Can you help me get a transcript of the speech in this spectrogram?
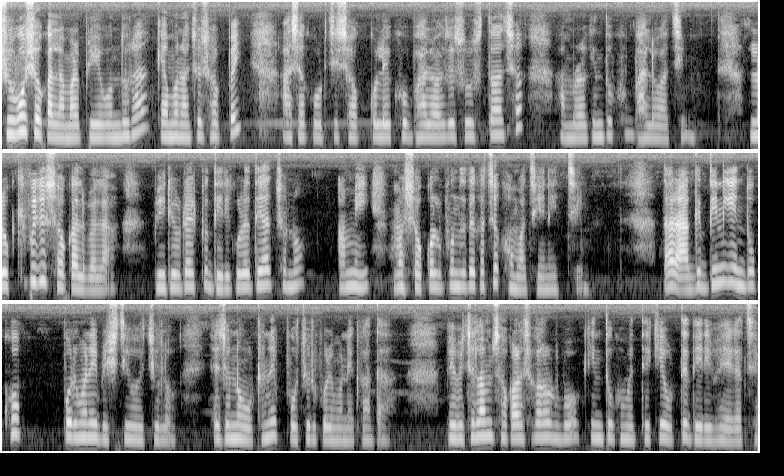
শুভ সকাল আমার প্রিয় বন্ধুরা। কেমন আছো সবাই? আশা করছি সকলে খুব ভালো আছো, সুস্থ আছো। আমরা কিন্তু খুব ভালো আছি। লক্ষ্মী পুজোর সকালবেলা ভিডিওটা একটু দেরি করে দেওয়ার জন্য আমি আমার সকল বন্ধুদের কাছে ক্ষমা চেয়ে নিচ্ছি। তার আগের দিন কিন্তু খুব পরিমাণে বৃষ্টি হয়েছিল, সেজন্য উঠোনে প্রচুর পরিমাণে কাদা। ভেবেছিলাম সকাল সকাল উঠবো, কিন্তু ঘুমের থেকে উঠতে দেরি হয়ে গেছে।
